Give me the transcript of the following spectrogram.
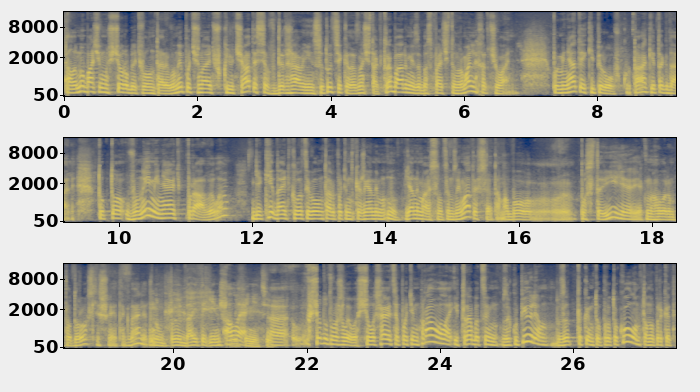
Але ми бачимо, що роблять волонтери. Вони починають включатися в державні інституції, казати, значить так, треба армії забезпечити нормальне харчування, поміняти екіпіровку, так і так далі. Тобто вони міняють правила. Які навіть коли цей волонтер потім скаже, я не ну я не маю сил цим займатися там, або е, постаріє, як ми говоримо, подоросліше і так далі. так. Ну дайте іншу Але дефініцію. е, що тут важливо? Що лишаються потім правила, і треба цим закупівлям за таким-то протоколом, там, наприклад,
